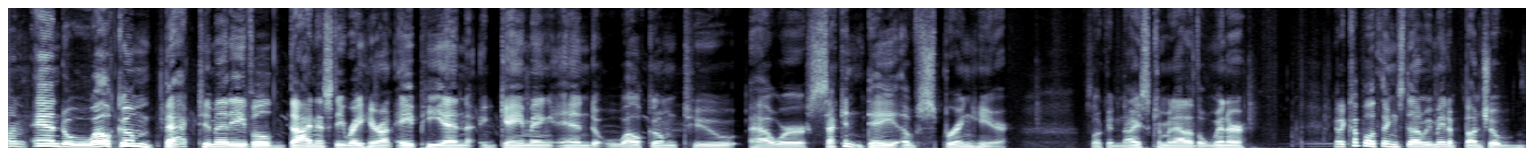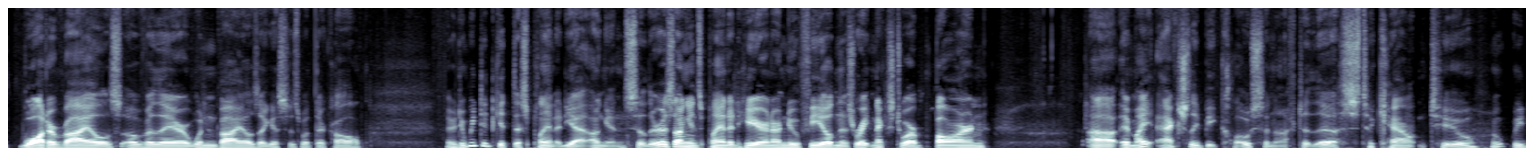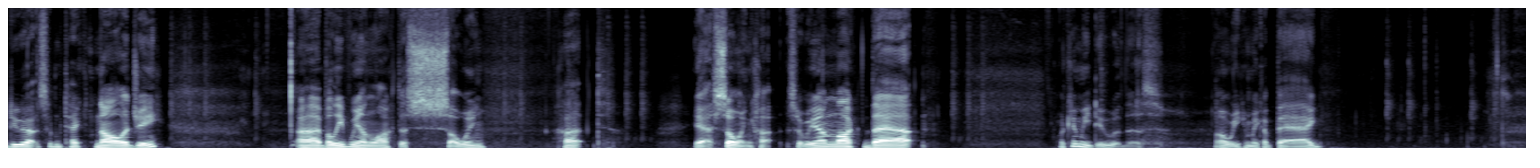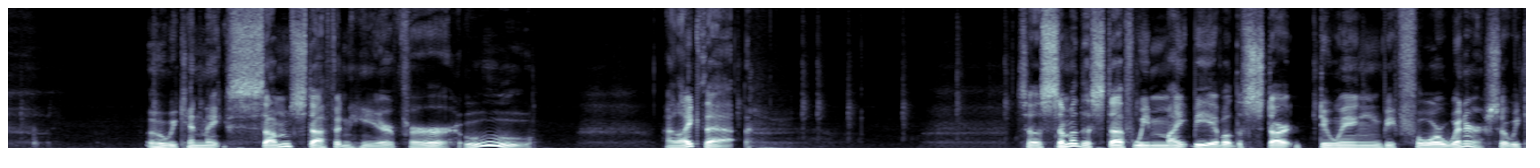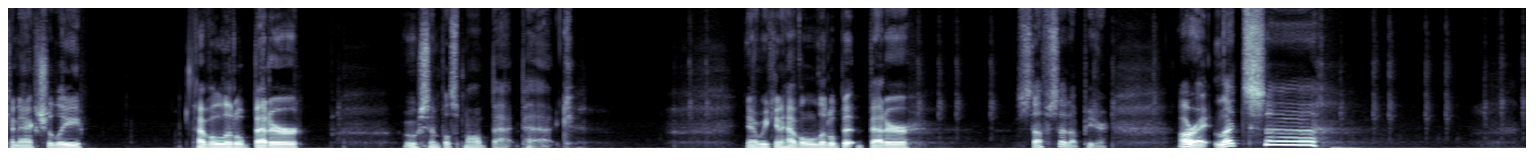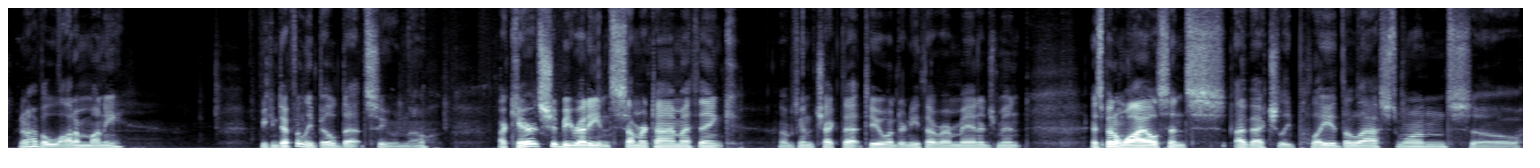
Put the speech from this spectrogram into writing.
everyone, and welcome back to Medieval Dynasty right here on APN Gaming, and welcome to our second day of spring here. It's looking nice coming out of the winter. Got a couple of things done. We made a bunch of water vials over there, wooden vials, I guess is what they're called. We did get this planted, yeah, onions. So there is onions planted here in our new field, and it's right next to our barn. Uh, it might actually be close enough to this to count to. We do got some technology. Uh, I believe we unlocked the sewing hut. Yeah, sewing hut. So we unlocked that. What can we do with this? Oh, we can make a bag. Oh, we can make some stuff in here. Fur. Ooh. I like that. So some of the stuff we might be able to start doing before winter so we can actually have a little better ooh simple small backpack. Yeah, we can have a little bit better stuff set up here. All right, let's uh we don't have a lot of money. We can definitely build that soon though. Our carrots should be ready in summertime, I think. I was going to check that too underneath of our management. It's been a while since I've actually played the last one, so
